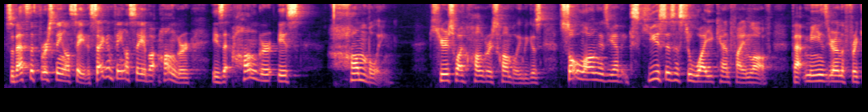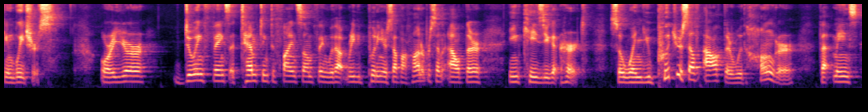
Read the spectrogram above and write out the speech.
So that's the first thing I'll say. The second thing I'll say about hunger is that hunger is humbling. Here's why hunger is humbling because so long as you have excuses as to why you can't find love, that means you're in the freaking bleachers or you're doing things, attempting to find something without really putting yourself 100% out there in case you get hurt. So when you put yourself out there with hunger, that means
